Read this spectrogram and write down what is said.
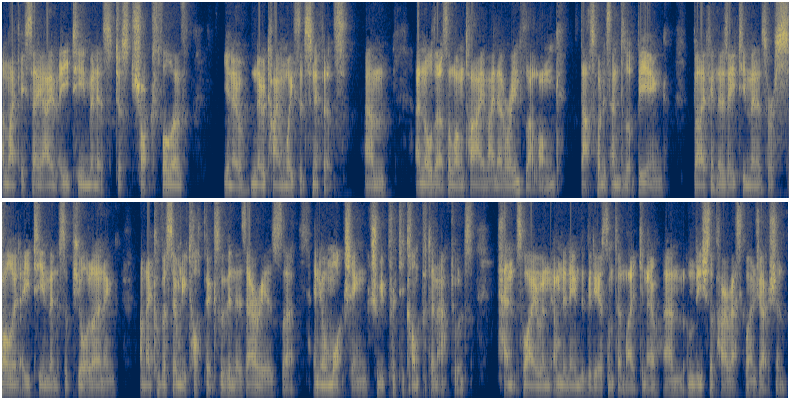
And like I say, I have 18 minutes just chock full of, you know, no time wasted snippets. Um, and although that's a long time, I never aimed for that long. That's what it's ended up being. But I think those 18 minutes are a solid 18 minutes of pure learning. And I cover so many topics within those areas that anyone watching should be pretty competent afterwards. Hence why when I'm going to name the video something like, you know, um, Unleash the Power of Injection,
